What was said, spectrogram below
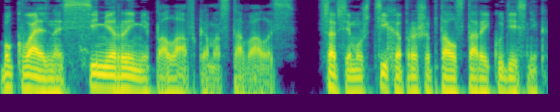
Буквально с семерыми по лавкам оставалось. Совсем уж тихо прошептал старый кудесник.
